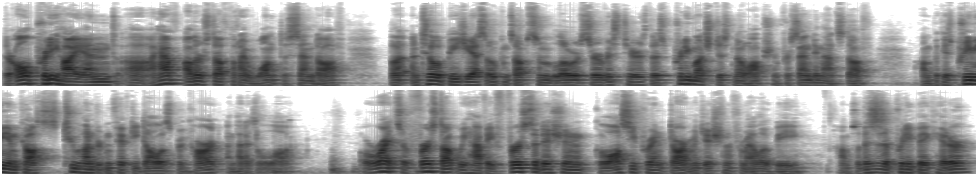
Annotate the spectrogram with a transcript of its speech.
They're all pretty high end. Uh, I have other stuff that I want to send off, but until BGS opens up some lower service tiers, there's pretty much just no option for sending that stuff um, because premium costs $250 per card, and that is a lot. Alright, so first up we have a first edition glossy print Dark Magician from LOB. Um, so this is a pretty big hitter,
